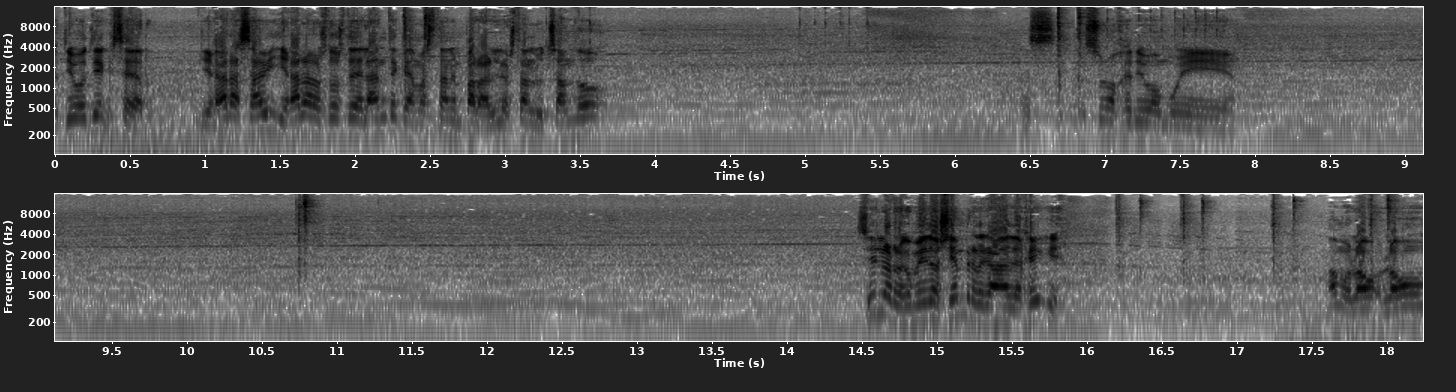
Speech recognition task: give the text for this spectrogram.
Objetivo tiene que ser llegar a Xavi, llegar a los dos de delante, que además están en paralelo, están luchando. Es, un objetivo muy... Sí, lo recomiendo siempre el canal de Hiki. Vamos, lo,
